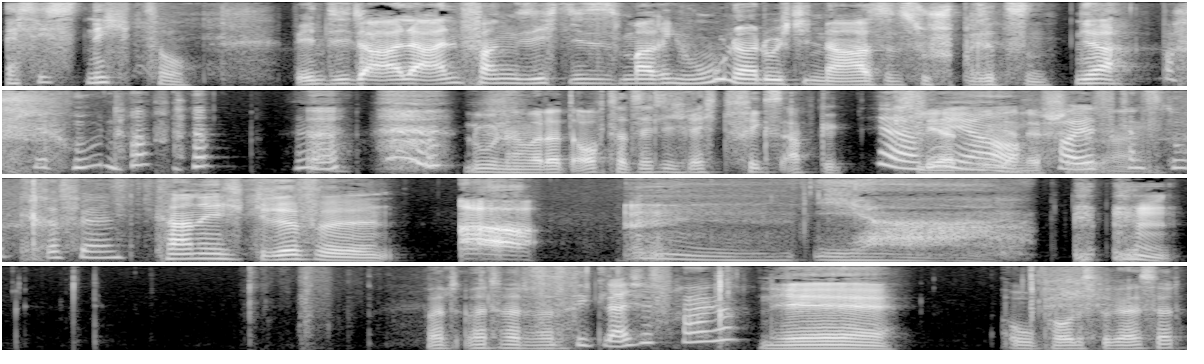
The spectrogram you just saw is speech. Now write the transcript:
es ist nicht so. Wenn die da alle anfangen, sich dieses Marihuana durch die Nase zu spritzen. Ja, Nun haben wir das auch tatsächlich recht fix abgeklärt. Ja, Toll, Stelle jetzt kannst du griffeln. kann ich griffeln. Ah, ja. Was, was, was, Ist das die gleiche Frage? Nee. Oh, Paul ist begeistert.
